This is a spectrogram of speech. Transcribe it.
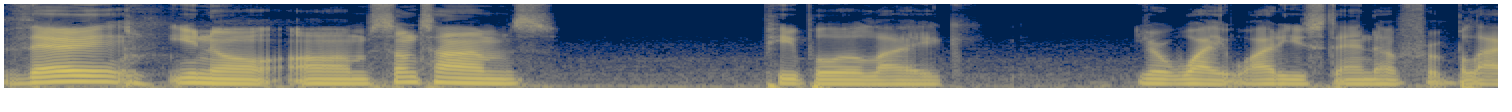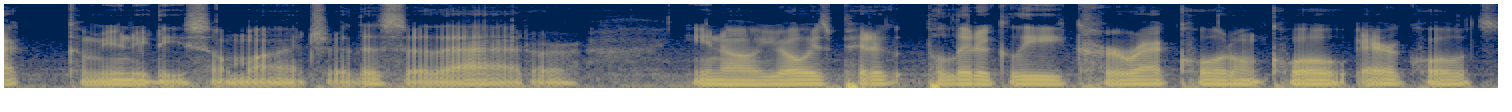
they, you know, um, sometimes people are like, "You're white. Why do you stand up for black community so much, or this or that, or, you know, you're always piti- politically correct, quote unquote, air quotes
